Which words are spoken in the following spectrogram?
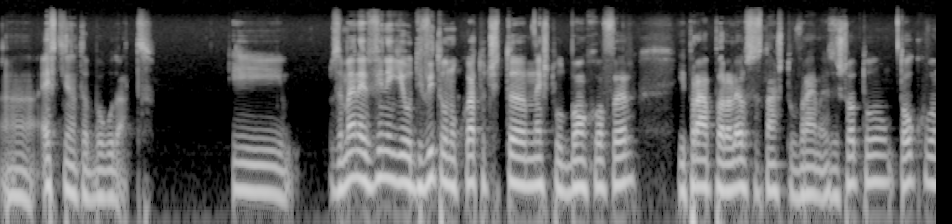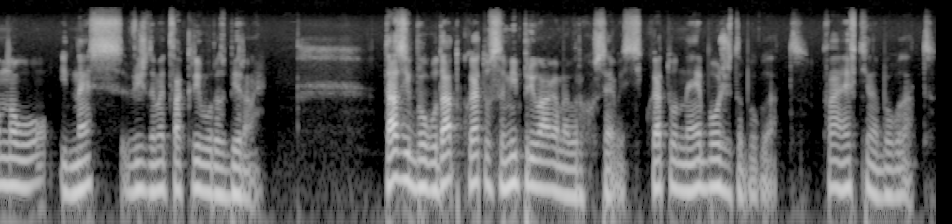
а, ефтината благодат. И за мен е винаги удивително, когато чета нещо от Бонхофер и правя паралел с нашето време, защото толкова много и днес виждаме това криво разбиране. Тази благодат, която сами прилагаме върху себе си, която не е Божията благодат. Това е ефтина благодат.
